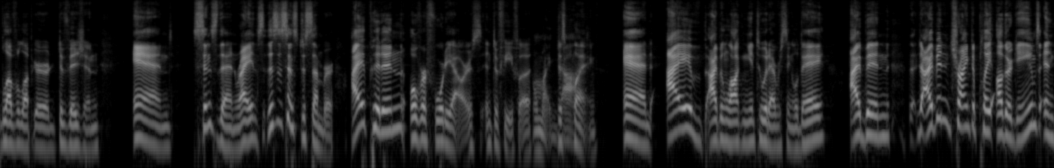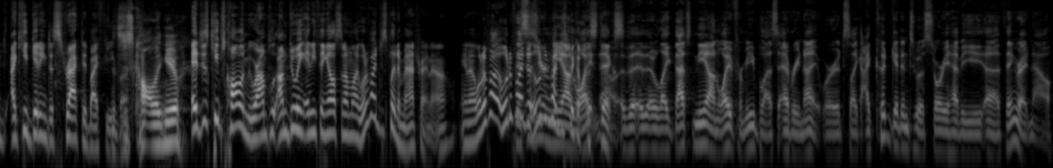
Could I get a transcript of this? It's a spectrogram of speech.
level up your division. And since then, right? This is since December. I have put in over 40 hours into FIFA. Oh my god, just playing, and I've I've been logging into it every single day. I've been I've been trying to play other games, and I keep getting distracted by FIFA It's just calling you. it just keeps calling me where I'm I'm doing anything else, and I'm like, what if I just played a match right now? You know, what if I what if I just, what if I just pick up the sticks? now. They're Like that's neon white for me, bless every night. Where it's like I could get into a story heavy uh, thing right now,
